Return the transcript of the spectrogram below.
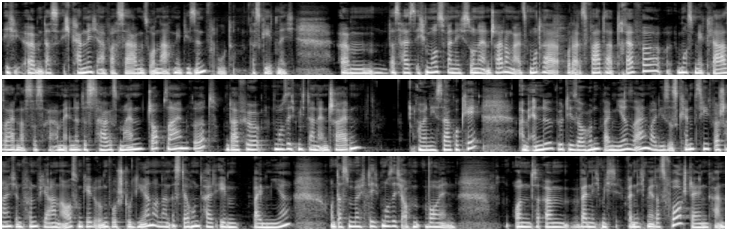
Ich, ähm, das, ich kann nicht einfach sagen, so nach mir die Sintflut. Das geht nicht. Ähm, das heißt, ich muss, wenn ich so eine Entscheidung als Mutter oder als Vater treffe, muss mir klar sein, dass das am Ende des Tages mein Job sein wird. Und dafür muss ich mich dann entscheiden. Und wenn ich sage, okay, am Ende wird dieser Hund bei mir sein, weil dieses Kind zieht wahrscheinlich in fünf Jahren aus und geht irgendwo studieren und dann ist der Hund halt eben bei mir. Und das möchte ich, muss ich auch wollen. Und ähm, wenn ich mich, wenn ich mir das vorstellen kann,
